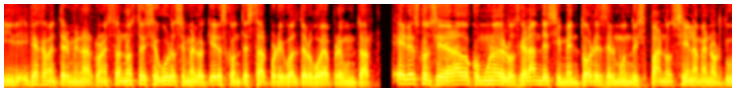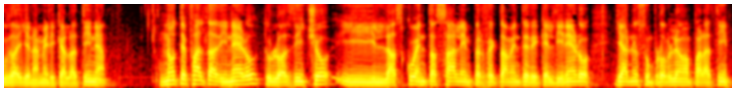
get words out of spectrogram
y, déjame terminar con esto. No estoy seguro si me lo quieres contestar, pero igual te lo voy a preguntar. Eres considerado como uno de los grandes inventores del mundo hispano, sin la menor duda, y en América Latina. No te falta dinero, tú lo has dicho, y las cuentas salen perfectamente de que el dinero ya no es un problema para ti.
